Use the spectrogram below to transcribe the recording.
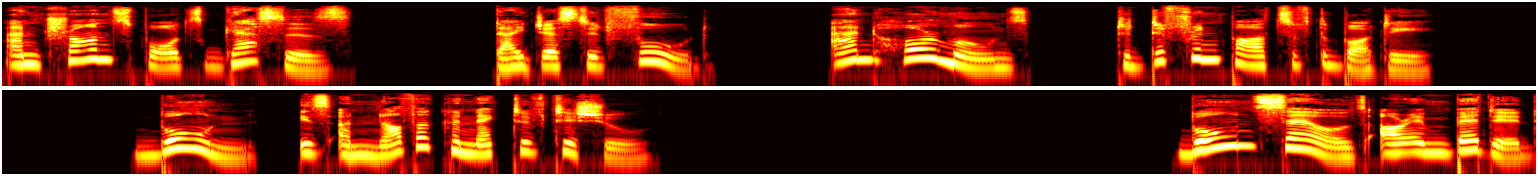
and transports gases, digested food, and hormones to different parts of the body. Bone is another connective tissue. Bone cells are embedded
